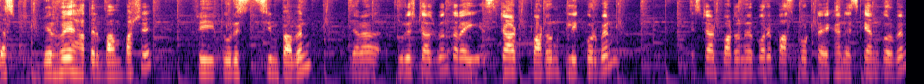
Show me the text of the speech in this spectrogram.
জাস্ট বের হয়ে হাতের বাম পাশে ফ্রি ট্যুরিস্ট সিম পাবেন। যারা ট্যুরিস্ট আসবেন, তারা এই স্টার্ট বাটন ক্লিক করবেন। স্টার্ট বাটনের পরে পাসপোর্টটা এখানে স্ক্যান করবেন।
